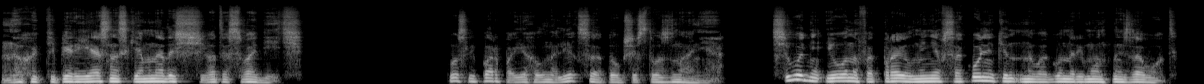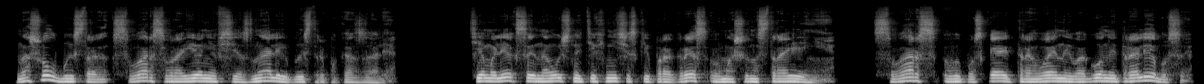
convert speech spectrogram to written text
Но хоть теперь ясно, с кем надо счеты сводить. После пар поехал на лекцию от общества знания. Сегодня Ионов отправил меня в Сокольники на вагоноремонтный завод. Нашел быстро, сварс в районе все знали и быстро показали. Тема лекции «Научно-технический прогресс в машиностроении». Сварс выпускает трамвайные вагоны и троллейбусы,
